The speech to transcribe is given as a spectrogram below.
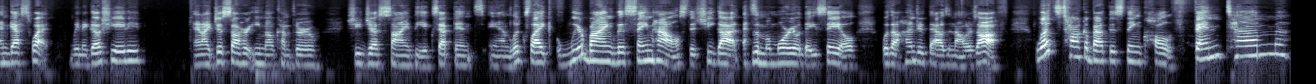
And guess what? We negotiated, and I just saw her email come through. She just signed the acceptance, and looks like we're buying this same house that she got as a Memorial Day sale with a hundred thousand dollars off. Let's talk about this thing called phantom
